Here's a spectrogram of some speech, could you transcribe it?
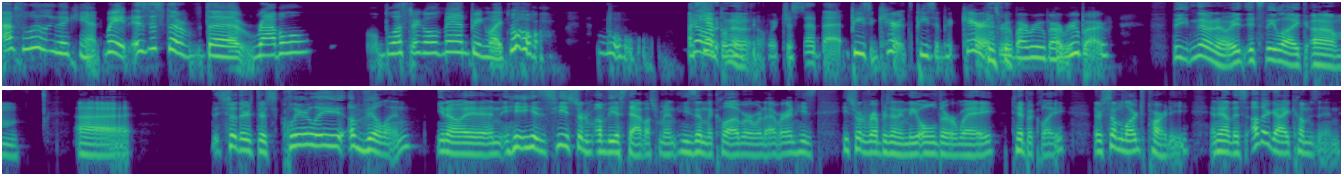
Absolutely, they can't. Wait, is this the the rabble, blustering old man being like, "Oh, whoa, I No, can't no, believe no, the court just said that. Peas and carrots, peas and carrots, rhubarb, rhubarb, rhubarb." the no, no, it, it's the like, um, uh, so there's there's clearly a villain. You know, and he is he's sort of of the establishment. He's in the club or whatever, and he's he's sort of representing the older way. Typically, there's some large party, and now this other guy comes in.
